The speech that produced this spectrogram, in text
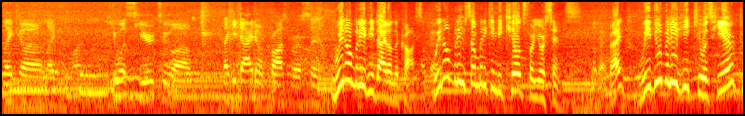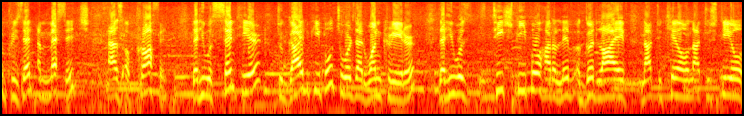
like uh like he was here to um like he died on a cross for a sin. We don't believe he died on the cross. Okay. We don't believe somebody can be killed for your sins. Okay. Right? We do believe he was here to present a message as a prophet, that he was sent here to guide people towards that one creator, that he was teach people how to live a good life, not to kill, not to steal,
